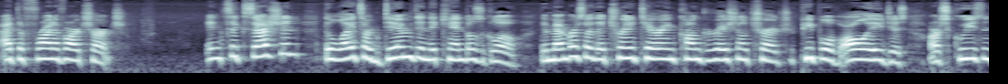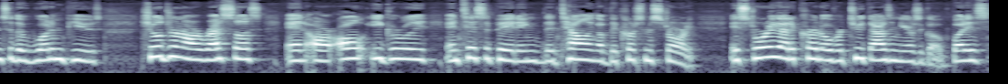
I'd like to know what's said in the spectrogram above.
at the front of our church. In succession, the lights are dimmed and the candles glow. The members of the Trinitarian Congregational Church, people of all ages, are squeezed into the wooden pews Children are restless and are all eagerly anticipating the telling of the Christmas story, a story that occurred over 2,000 years ago, but is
